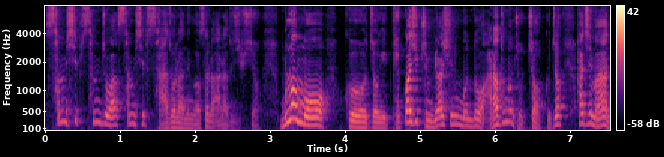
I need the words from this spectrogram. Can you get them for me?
33조와 34조라는 것을 알아두십시오. 물론 뭐 그 저기 객관식 준비하시는 분도 알아두면 좋죠. 그죠? 하지만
